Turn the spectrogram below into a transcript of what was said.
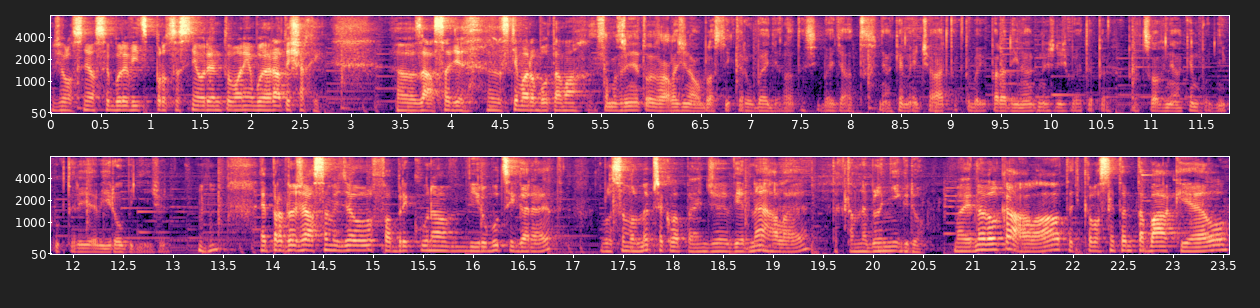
že vlastně asi bude víc procesně orientovaný a bude hrát ty šachy v zásadě s těma robotama. Samozřejmě to záleží na oblasti, kterou bude dělat. Jestli bude dělat v nějakém HR, tak to bude vypadat jinak, než když budete pracovat v nějakém podniku, který je výrobní. Že? Mm-hmm. Je pravda, že já jsem viděl fabriku na výrobu cigaret. Byl jsem velmi překvapen, že v jedné hale, tak tam nebyl nikdo. Má jedna velká hala, teďka vlastně ten tabák jel,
